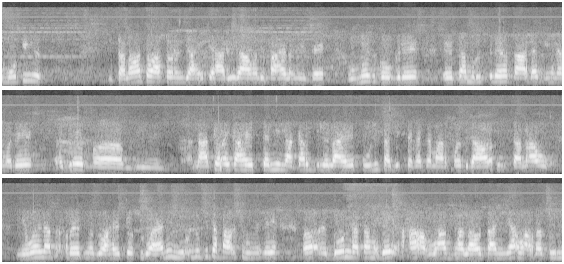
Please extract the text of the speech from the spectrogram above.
मोठी तणावाचं वातावरण जे आहे ते आर्वी गावामध्ये पाहायला मिळतंय उमेश गोगरे याचा मृतदेह ताब्यात घेण्यामध्ये जे नातेवाईक आहेत त्यांनी नकार दिलेला आहे. पोलीस अधीक्षकाच्या मार्फत गावातील तणाव निवळण्याचा प्रयत्न जो आहे तो सुरू आहे. आणि निवडणुकीच्या पार्श्वभूमीने दोन गटामध्ये हा वाद झाला होता आणि या वादातून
